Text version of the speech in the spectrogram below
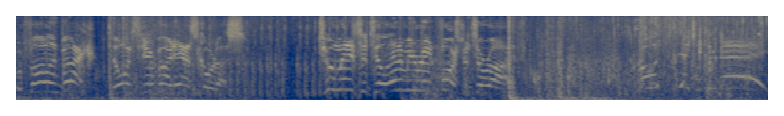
We're falling back. No one's nearby to escort us. Two minutes until enemy reinforcements arrive. Throw a stick grenade!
